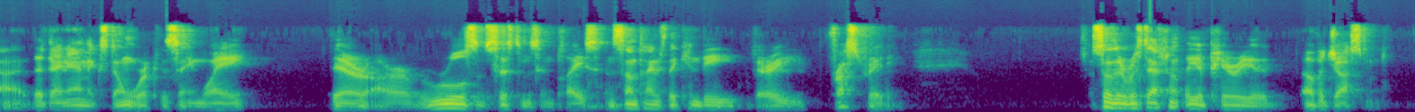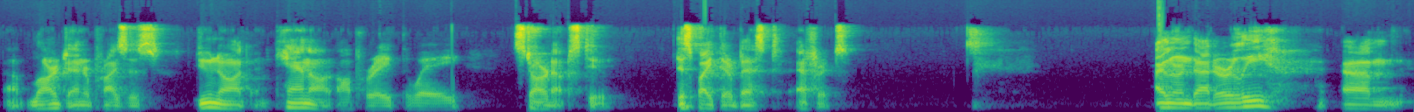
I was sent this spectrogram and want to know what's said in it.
Uh, the dynamics don't work the same way. There are rules and systems in place, and sometimes they can be very frustrating. So there was definitely a period of adjustment. Uh, large enterprises do not and cannot operate the way startups do, despite their best efforts. I learned that early, um,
